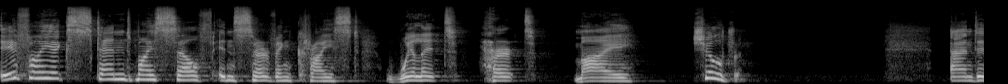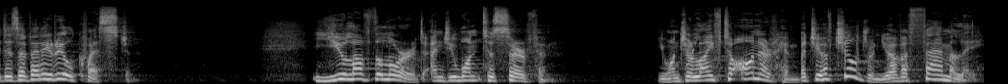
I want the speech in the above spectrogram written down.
If I extend myself in serving Christ, will it hurt my children? And it is a very real question. You love the Lord and you want to serve Him. You want your life to honor Him, but you have children, you have a family.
